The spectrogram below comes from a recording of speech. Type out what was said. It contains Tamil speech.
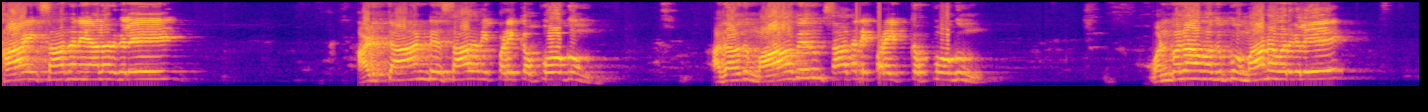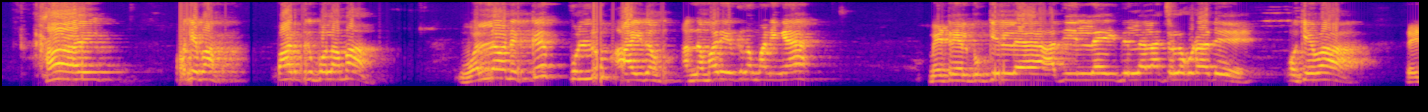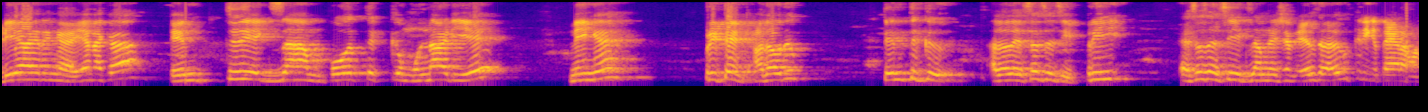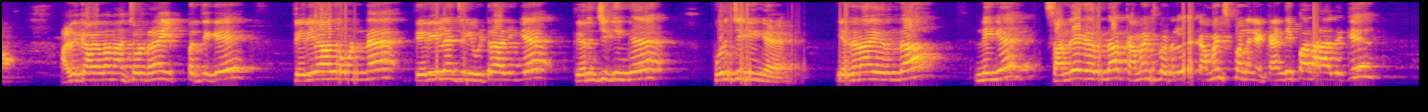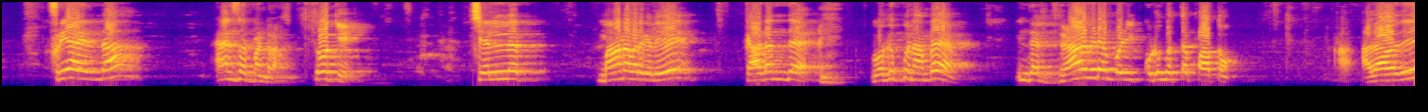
ஹாய் சாதனையாளர்களே. அடுத்த ஆண்டு சாதனை படைக்க போகும். அதாவது மாபெரும் சாதனை படைக்க போகும். ஒன்பதாம் வகுப்பு மாணவர்களே. ஹாய். ஓகேப்பா பாடத்துக்கு போலாமா? வல்லவனுக்கு புல்லும் ஆயுதம். அந்த மாதிரி இருக்கணுமா நீங்க. மெட்டீரியல் புக் இல்ல அது இல்லை இது இல்லைலாம் சொல்லக்கூடாது. ஓகேவா ரெடியா இருங்க. ஏன்னாக்கா டென்த்து எக்ஸாம் போகிறதுக்கு முன்னாடியே நீங்கள் ப்ரிட்டென்ட் அதாவது டென்த்துக்கு அதாவது எஸ்எஸ்எல்சி ப்ரீ எஸ்எஸ்எல்சி எக்ஸாமினேஷன் எழுதுற அளவுக்கு நீங்கள் தயாராகணும். அதுக்காக தான் நான் சொல்கிறேன் இப்போதைக்கு தெரியாத ஒன்றை தெரியலன்னு சொல்லி விட்டுறாதீங்க தெரிஞ்சுக்கிங்க புரிஞ்சுக்கிங்க. எதனா இருந்தால் நீங்கள் சந்தேகம் இருந்தால் கமெண்ட்ஸ் பட்டன்ல கமெண்ட்ஸ் பண்ணுங்கள் கண்டிப்பாக நான் அதுக்கு ஃப்ரீயாக இருந்தால் ஆன்சர் பண்ணுறான் ஓகே செல்ல மாணவர்களே கடந்த வகுப்பு நாம இந்த திராவிட மொழி குடும்பத்தை பார்த்தோம். அதாவது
